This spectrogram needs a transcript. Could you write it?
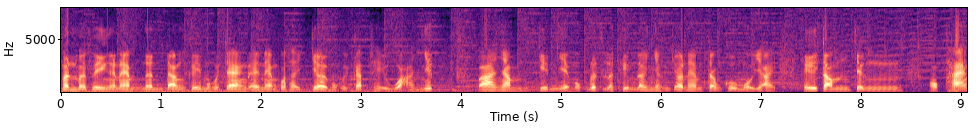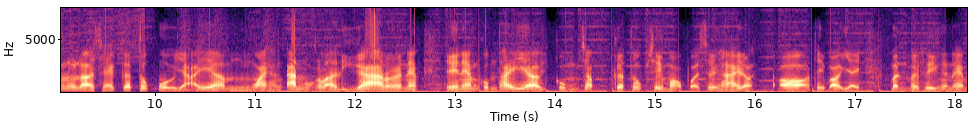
mình mới khuyên anh em nên đăng ký một cái trang để anh em có thể chơi một cái cách hiệu quả nhất và nhằm kiếm về mục đích là kiếm lợi nhuận cho anh em trong cuối mùa giải. Thì tầm chừng một tháng nữa là sẽ kết thúc mùa giải ngoại hạng Anh hoặc là Liga rồi anh em. Thì anh em cũng thấy ờ, cũng sắp kết thúc C1 và C2 rồi. Đó thì bởi vậy mình mới khuyên anh em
